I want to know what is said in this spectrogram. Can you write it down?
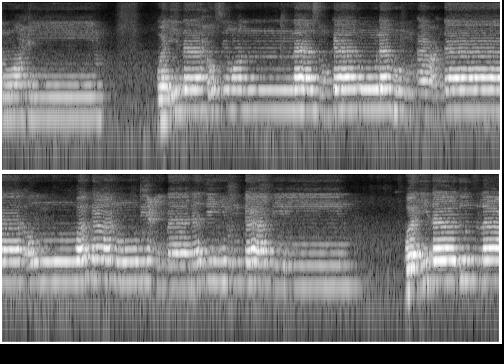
الرحيم. وإذا حصر الناس كانوا لهم أعداء وكانوا بعبادتهم كافرين. وإذا تتلى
